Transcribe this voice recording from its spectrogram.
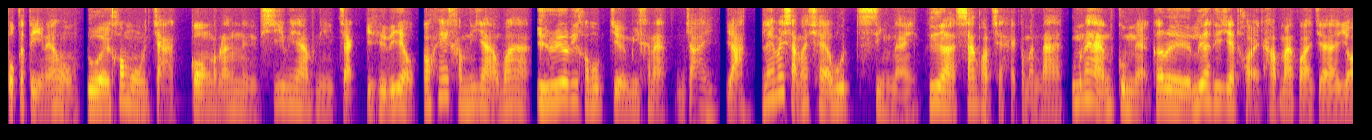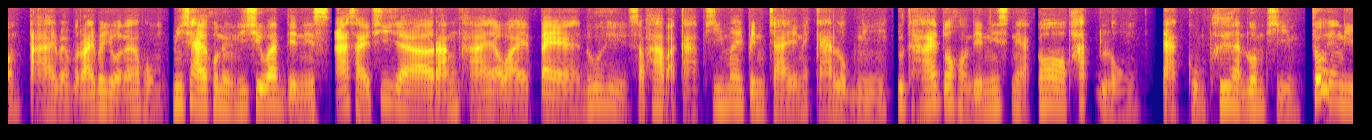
ปกตินะครับผมโดยข้อมูลจากกองกำลังหนึ่งที่พยายามหนีจากอีเทเรียลเขาให้คำนิยามว่าอีเทเรียลที่เขาพบเจอมีขนาดใหญ่ยักษ์และไม่สามารถใช้อาวุธสิ่งไหน เพื่อสร้างความเสียหายกับมันได้กลุ่มทหารกลุ่มเนี่ยก็เลยเลือกที่จะถอยทัพมากกว่าจะยอมตายแบบไร้ประโยชน์นะครับผมมีชายคนหนึ่งที่ชื่อว่าเดนิสอาศัยที่จะรั้งท้ายเอาไว้ แต่ด้วยสภาพอากาศที่ไม่เป็นใจในการหลบหนีสุดท้ายตัวของเดนิสเนี่ยก็พัดหลง จากกลุ่มเพื่อนร่วมทีม โชคยังดี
